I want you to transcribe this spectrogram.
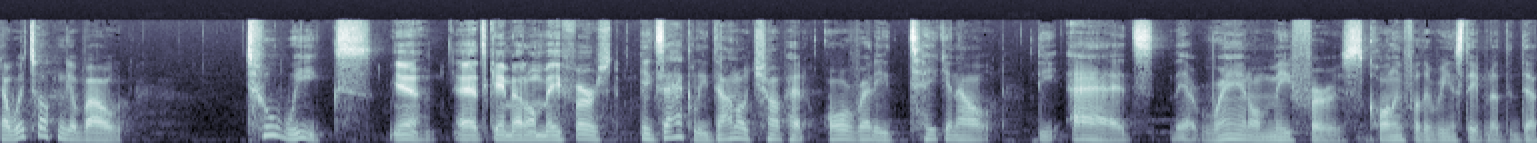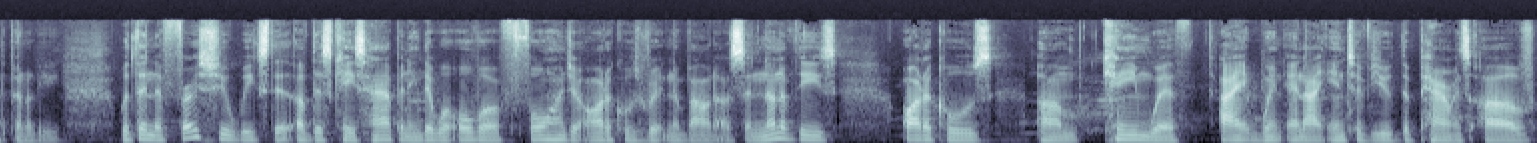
Now we're talking about two weeks. Yeah, ads came out on May 1st. Exactly. Donald Trump had already taken out the ads that ran on May 1st calling for the reinstatement of the death penalty, within the first few weeks of this case happening, there were over 400 articles written about us. And none of these articles um, came with, I went and I interviewed the parents of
